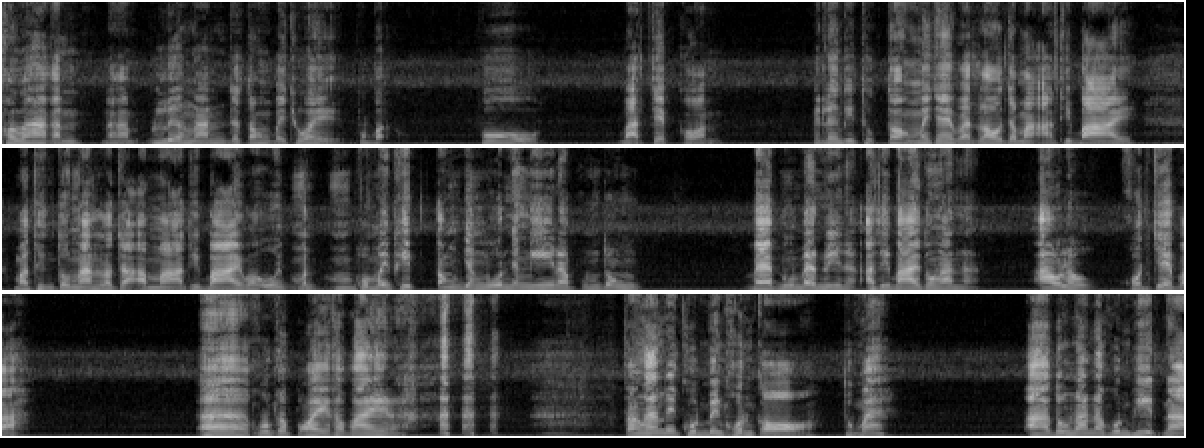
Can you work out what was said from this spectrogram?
ค่อยว่ากันนะครับ เรื่องนั้นจะต้องไปช่วยผู้บาผู้บาดเจ็บก่อน เป็นเรื่องที่ถูกต้องไม่ใช่ว่าเราจะมาอธิบาย มาถึงตรงนั้นเราจะเอามาอธิบายว่าอุ้ยมันผมไม่ผิดต้องอย่างงู้นอย่างนี้นะผมต้องแบบนู้นแบบนี้นะอธิบายตรงนั้นนะอ้าวแล้วคนเจ็บอะ เออ คุณก็ปล่อยเข้าไปนะทั้งทั้งที่คุณเป็นคนก่อ ถูกไหมอ่า ตรงนั้นนะคุณผิดนะ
